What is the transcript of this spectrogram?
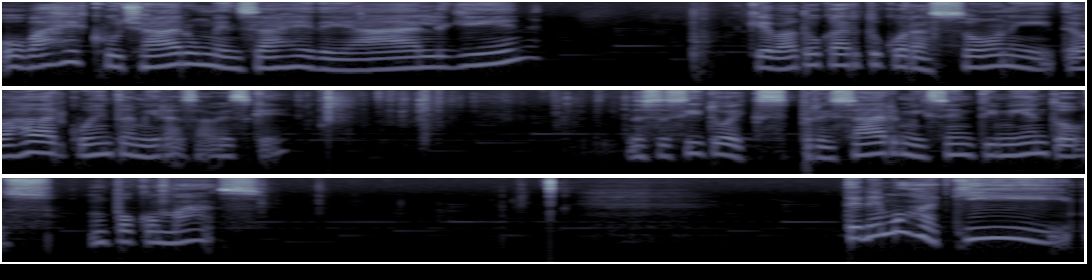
o vas a escuchar un mensaje de alguien que va a tocar tu corazón y te vas a dar cuenta, mira, ¿sabes qué? Necesito expresar mis sentimientos un poco más. Tenemos aquí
